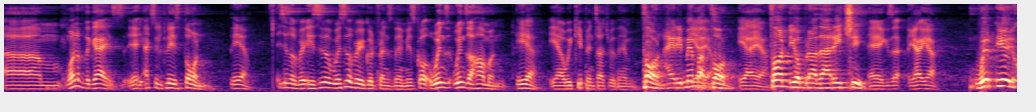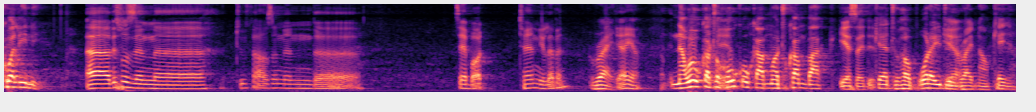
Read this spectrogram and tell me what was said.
Um, one of the guys eh, actually plays Thorne. Yeah. He's still very, he's still, we're still very good friends with him. He's called Wins, Winsor Harmon. Yeah. Yeah, we keep in touch with him. Thorne. I remember Yeah, yeah. Thorne. Yeah, yeah. Thorne your brother Richie. Exactly. Yeah, yeah. When hiyo ilikuwa lini? Uh, this was in uh, 2000 and uh, say about 10, 11. Right. Yeah, yeah. Na wewe ukatoka huko ukaamua to come back Yes, I did. care to help. What are you doing Yeah. right now, Kenya?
